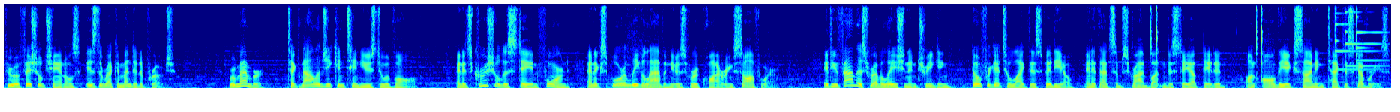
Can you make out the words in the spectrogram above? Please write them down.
through official channels is the recommended approach. Remember, technology continues to evolve, and it's crucial to stay informed and explore legal avenues for acquiring software. If you found this revelation intriguing, don't forget to like this video and hit that subscribe button to stay updated on all the exciting tech discoveries.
